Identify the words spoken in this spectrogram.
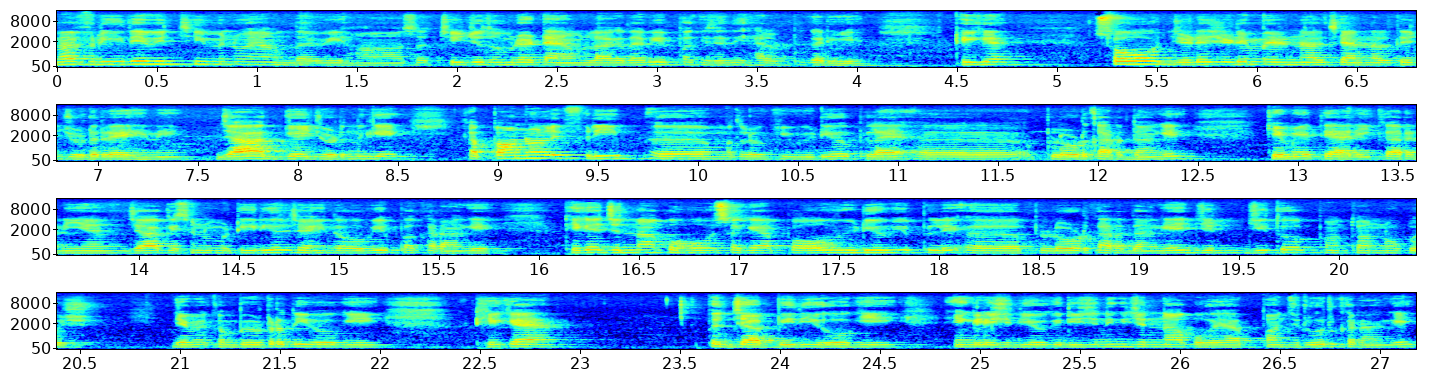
ਮੈਂ ਫ੍ਰੀ ਦੇ ਵਿੱਚ ਹੀ ਮੈਨੂੰ ਐ ਹੁੰਦਾ ਵੀ ਹਾਂ, ਸੱਚੀ ਜਦੋਂ ਮੇਰਾ ਟਾਈਮ ਲੱਗਦਾ ਵੀ ਆਪਾਂ ਕਿਸੇ ਦੀ ਹੈਲਪ ਕਰੀਏ, ਠੀਕ ਹੈ? ਸੋ ਜਿਹੜੇ ਜਿਹੜੇ ਮੇਰੇ ਨਾਲ ਚੈਨਲ ਤੇ ਜੁੜ ਰਹੇ ਨੇ ਜਾਂ ਅੱਗੇ ਜੁੜਨਗੇ, ਆਪਾਂ ਉਹਨਾਂ ਲਈ ਫ੍ਰੀ ਮਤਲਬ ਕਿ ਵੀਡੀਓ ਅਪਲੋਡ ਕਰ ਦਾਂਗੇ। ਕਿਵੇਂ ਤਿਆਰੀ ਕਰਨੀ ਹੈ ਜਾਂ ਕਿਸੇ ਨੂੰ ਮਟੀਰੀਅਲ ਚਾਹੀਦਾ ਉਹ ਵੀ ਆਪਾਂ ਕਰਾਂਗੇ। ਠੀਕ ਹੈ, ਜਿੰਨਾ ਕੁ ਹੋ ਸਕੇ ਆਪਾਂ ਉਹ ਵੀਡੀਓ ਵੀ ਅਪਲੋਡ ਕਰ ਦਾਂਗੇ, ਜਿ- ਜਿਹ ਤੋਂ ਆਪਾਂ ਤੁਹਾਨੂੰ ਕੁਝ ਜਿਵੇਂ ਕੰਪਿਊਟਰ ਦੀ ਹੋਗੀ ਠੀਕ ਹੈ, ਪੰਜਾਬੀ ਦੀ ਹੋਗੀ ਇੰਗਲਿਸ਼ ਦੀ ਹੋਗੀ ਰੀਜਨਿੰਗ ਜਿੰਨਾ ਕੁ ਹੋਇਆ ਆਪਾਂ ਜ਼ਰੂਰ ਕਰਾਂਗੇ।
